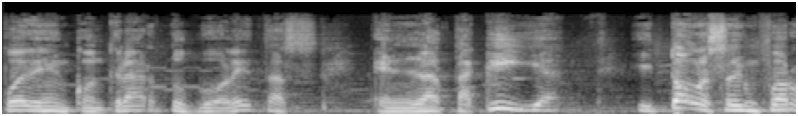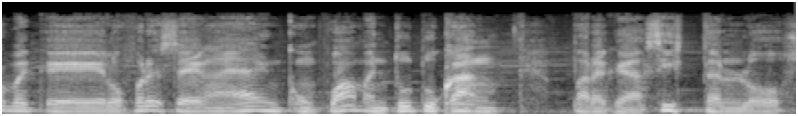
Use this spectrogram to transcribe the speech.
Puedes encontrar tus boletas en la taquilla y todo ese informe que le ofrecen allá en Confama, en Tutucán, para que asistan los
